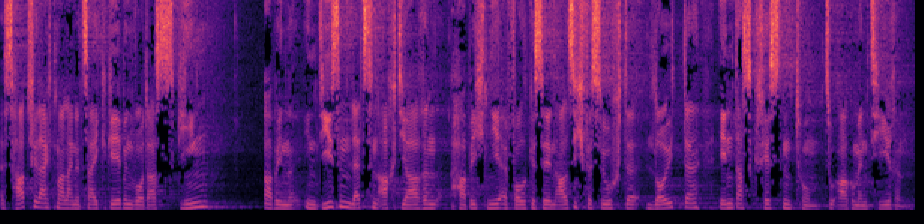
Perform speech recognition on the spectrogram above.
Es hat vielleicht mal eine Zeit gegeben, wo das ging, aber in, in diesen letzten acht Jahren habe ich nie Erfolg gesehen, als ich versuchte, Leute in das Christentum zu argumentieren.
